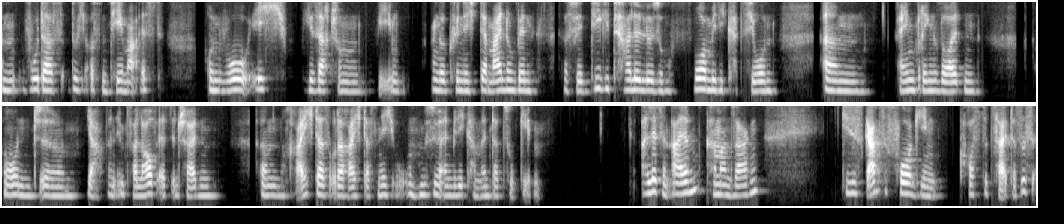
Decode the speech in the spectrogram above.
ähm, wo das durchaus ein Thema ist und wo ich, wie gesagt, schon wie eben angekündigt, der Meinung bin, dass wir digitale Lösungen vor Medikation ähm, einbringen sollten, und ähm, ja, dann im Verlauf erst entscheiden, ähm, reicht das oder reicht das nicht und müssen wir ein Medikament dazugeben. Alles in allem kann man sagen, dieses ganze Vorgehen kostet Zeit. Das ist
